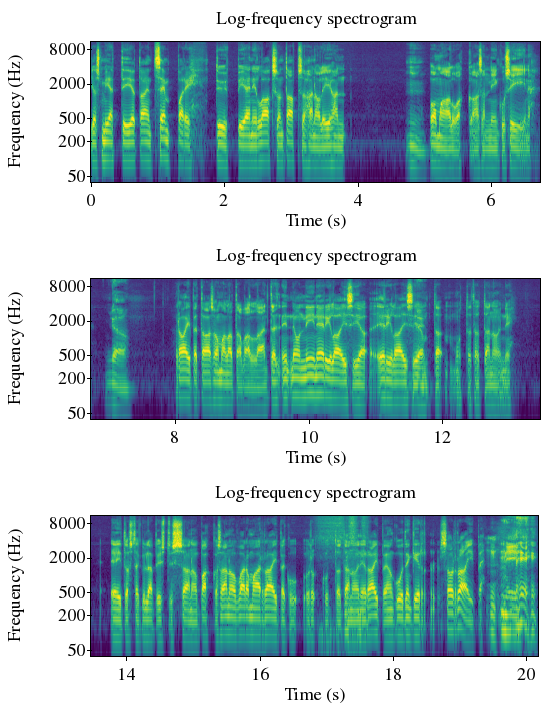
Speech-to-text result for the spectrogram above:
jos miettii jotain tsempparityyppiä, niin Laakson Tapsahan oli ihan mm. omaa luokkaansa niin kuin siinä. Joo. Raipe taas omalla tavallaan. Että ne on niin erilaisia, erilaisia mutta, mutta tota noin, niin ei tosta kyllä pysty sanoa. Pakko sanoa varmaan Raipe, kun, kun tota noin, niin Raipe on kuitenkin, se on Raipe. Niin.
